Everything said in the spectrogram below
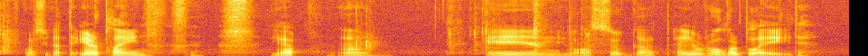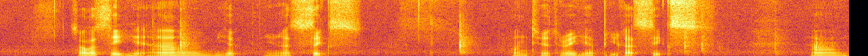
Of course you got the airplane. Yep um, and you also got a rollerblade. So let's see um, yep you got six. One two three yep you got six. Um,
